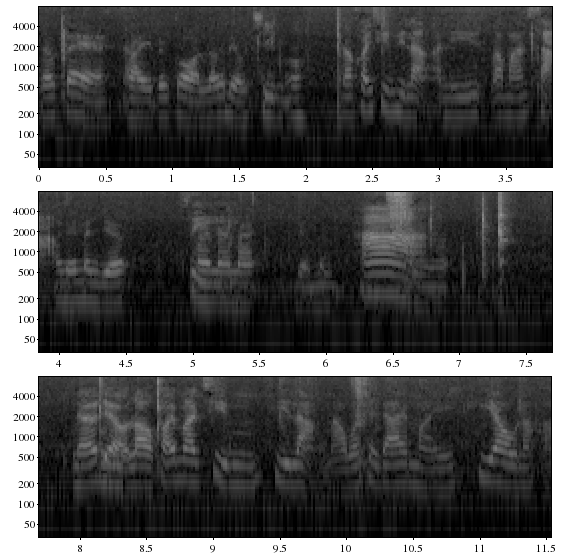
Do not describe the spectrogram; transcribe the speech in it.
แล้วแต่ใส่ไปก่อนแล้วเดี๋ยวชิมเอาแล้วค่อยชิมทีหลังอันนี้ประมาณสาม อันนี้มันเยอะสี่ ไม่ไม่ไม่เดี๋ยวมันห้าเนื้อแล้วเดี๋ยวเราค่อยมาชิมทีหลังนะว่าใช้ได้ไหมเคี่ยวนะคะ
